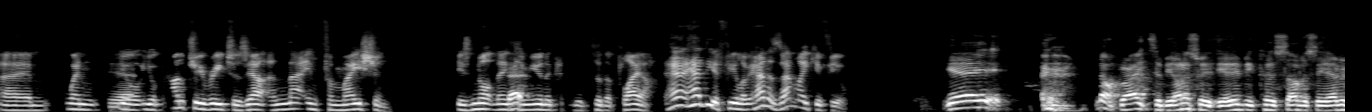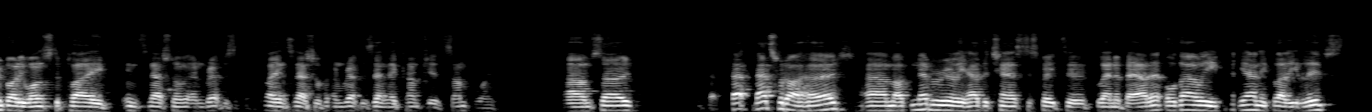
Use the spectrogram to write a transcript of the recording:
um, when yeah. your your country reaches out and that information is not then that, communicated to the player. How, how do you feel? About it? How does that make you feel? Yeah, not great to be honest with you, because obviously everybody wants to play international and represent, play international and represent their country at some point. Um, so that that's what I heard. Um, I've never really had the chance to speak to Glenn about it, although he, he only bloody lives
